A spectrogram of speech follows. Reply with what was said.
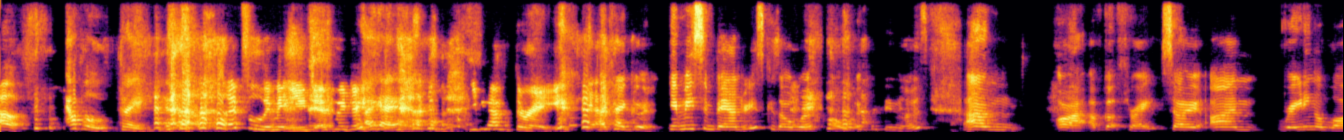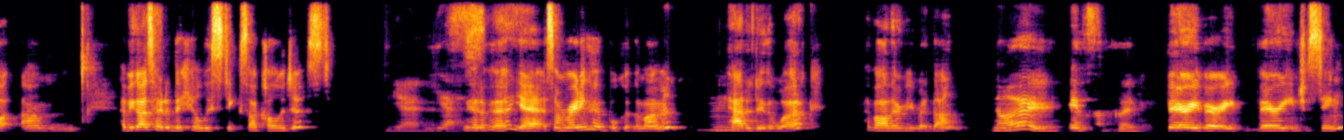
Oh, couple, three. Let's limit you, Jess. Okay. you can have three. Yeah. Okay, good. Give me some boundaries because I'll work. I'll work within those. Um, all right, I've got three. So I'm reading a lot. Um, have you guys heard of the holistic psychologist? Yeah. Yes. You heard of her? Yeah. So I'm reading her book at the moment, mm. How to Do the Work. Have either of you read that? No. It's good. Very, very, very interesting.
